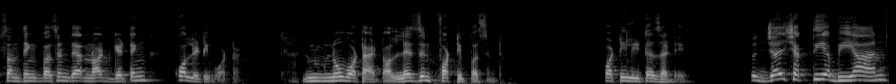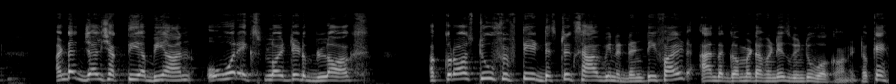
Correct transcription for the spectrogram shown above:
something percent they are not getting quality water. No water at all less than 40 percent. 40 liters a day. So jal shakti abhiyan under jal shakti abhiyan over exploited blocks across 250 districts have been identified and the government of india is going to work on it okay?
